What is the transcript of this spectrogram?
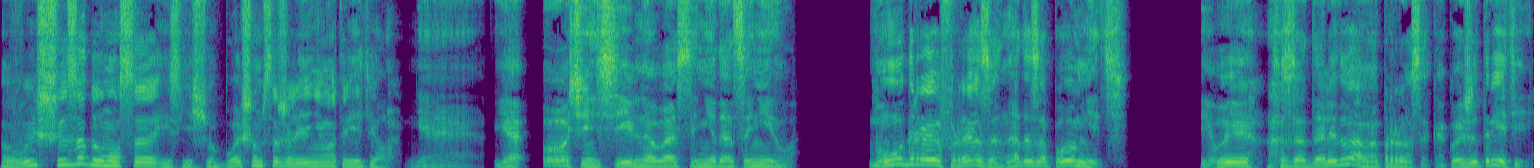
Высший задумался и с еще большим сожалением ответил. «Нет, я очень сильно вас недооценил. Мудрая фраза, надо запомнить. И вы задали два вопроса, какой же третий?»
